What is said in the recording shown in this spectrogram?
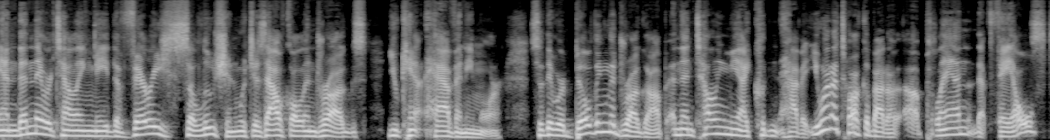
And then they were telling me the very solution, which is alcohol and drugs, you can't have anymore. So they were building the drug up and then telling me I couldn't have it. You want to talk about a, a plan that fails?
